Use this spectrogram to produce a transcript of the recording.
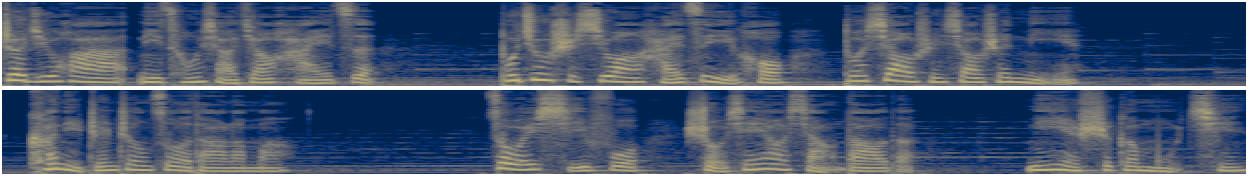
这句话你从小教孩子。不就是希望孩子以后多孝顺孝顺你？可你真正做到了吗？作为媳妇，首先要想到的，你也是个母亲，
